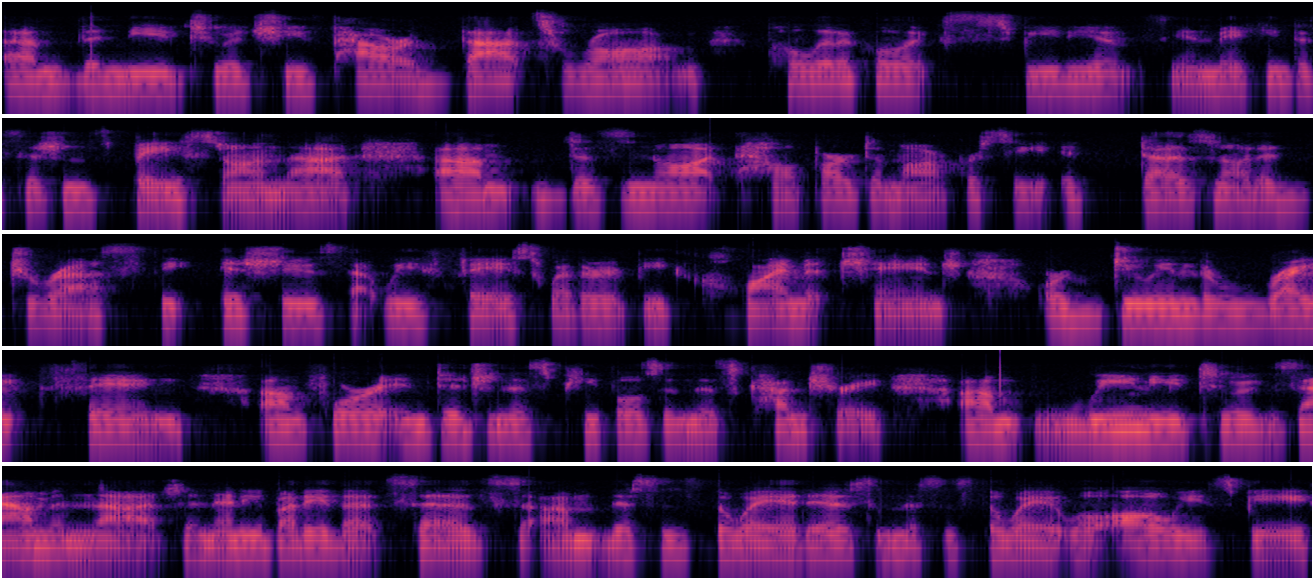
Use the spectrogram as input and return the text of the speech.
um, the need to achieve power. That's wrong political expediency and making decisions based on that um, does not help our democracy. It does not address the issues that we face, whether it be climate change or doing the right thing um, for Indigenous peoples in this country. Um, we need to examine that. And anybody that says um, this is the way it is and this is the way it will always be,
